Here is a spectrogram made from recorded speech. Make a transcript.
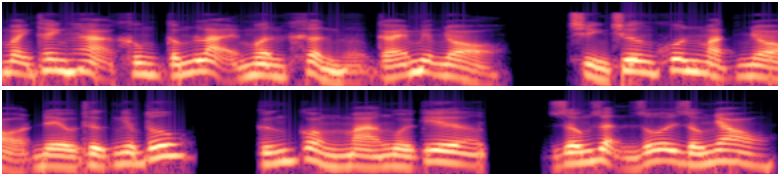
mạnh thanh hạ không cấm lại mân khẩn cái miệng nhỏ, chỉnh trương khuôn mặt nhỏ đều thực nghiêm túc, cứng còng mà ngồi kia, giống giận dỗi giống nhau.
